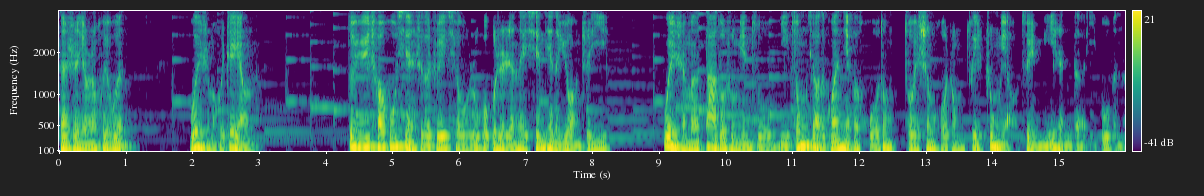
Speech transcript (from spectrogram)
但是有人会问，为什么会这样呢？对于超乎现实的追求，如果不是人类先天的欲望之一，为什么大多数民族以宗教的观念和活动作为生活中最重要、最迷人的一部分呢？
